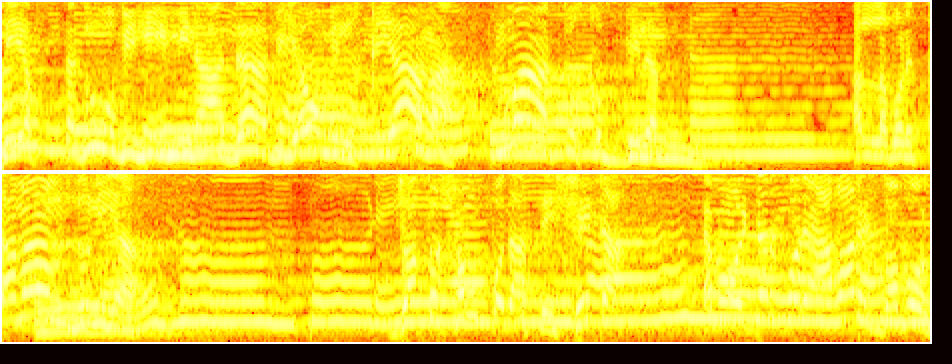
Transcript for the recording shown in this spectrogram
ليفتدوا به من عذاب يوم القيامة ما تقبل منه আল্লাহ বলে তাম দুনিয়া যত সম্পদ আছে সেটা এবং ওইটার পরে আবার ডবল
